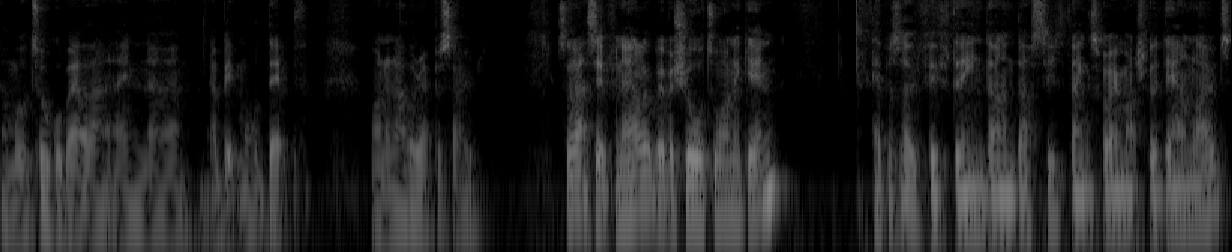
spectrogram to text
And we'll talk about that in uh, a bit more depth on another episode. So that's it for now. A little bit of a shorter one again. Episode 15 done and dusted. Thanks very much for the downloads.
